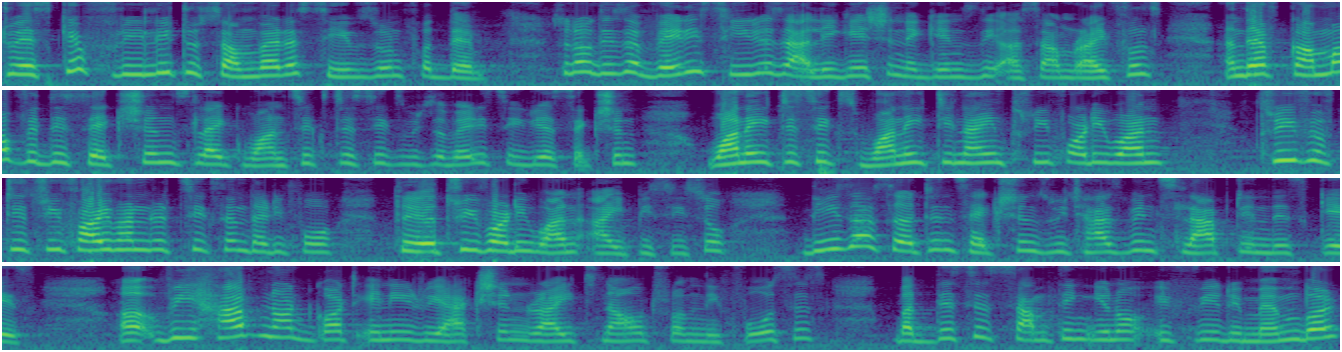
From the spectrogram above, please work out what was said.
to escape freely to somewhere a safe zone for them. So, now this is a very serious allegation against the Assam Rifles and they have come up with the sections like 166 which is a very serious section, 186, 189, 341, 353, 506 and 34, 341 IPC. So, these are certain sections which has been slapped in this case. Uh, we have not got any reaction right now from the forces, but this is something you know if we remember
